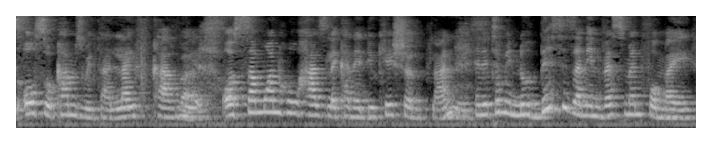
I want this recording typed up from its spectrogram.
Yes. also comes with a life cover Yes. or someone who has like an education plan Yes. and they tell me no this is an investment for my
